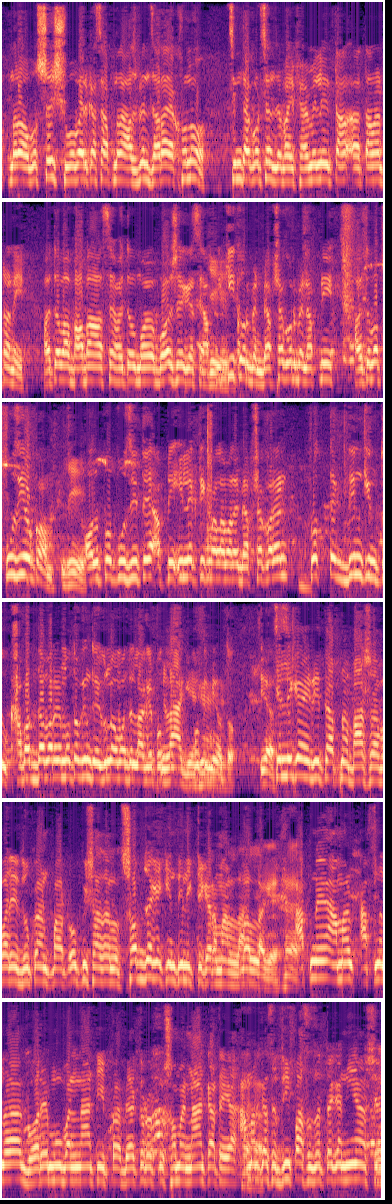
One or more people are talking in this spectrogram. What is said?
আপনারা অবশ্যই শুভ ভাইয়ের কাছে আপনারা আসবেন যারা এখনও চিন্তা করছেন যে ভাই ফ্যামিলির টানাটানি হয়তো বা বাবা আছে হয়তো বয়স হয়ে গেছে আপনি কি করবেন? ব্যবসা করবেন? আপনি হয়তো বা পুঁজিও কম। অল্প পুঁজিতে আপনি ইলেকট্রিক মালামালের ব্যবসা করেন। প্রত্যেক দিন কিন্তু খাবার দাবারের মতো কিন্তু এগুলো আমাদের লাগে লাগে, হ্যাঁ। প্রতিনিয়ত Yes. আপনার বাসা বাড়ি দোকানপাট অফিস আদালত সব জায়গায় কিন্তু ইলেকট্রিকের মাল মাল লাগে, হ্যাঁ। আপনি আমার আপনারা ঘরে মোবাইল না টিপা বেকারত্ব সময় না কাটে আমার হ্যাঁ। কাছে দুই পাঁচ হাজার টাকা নিয়ে আসেন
